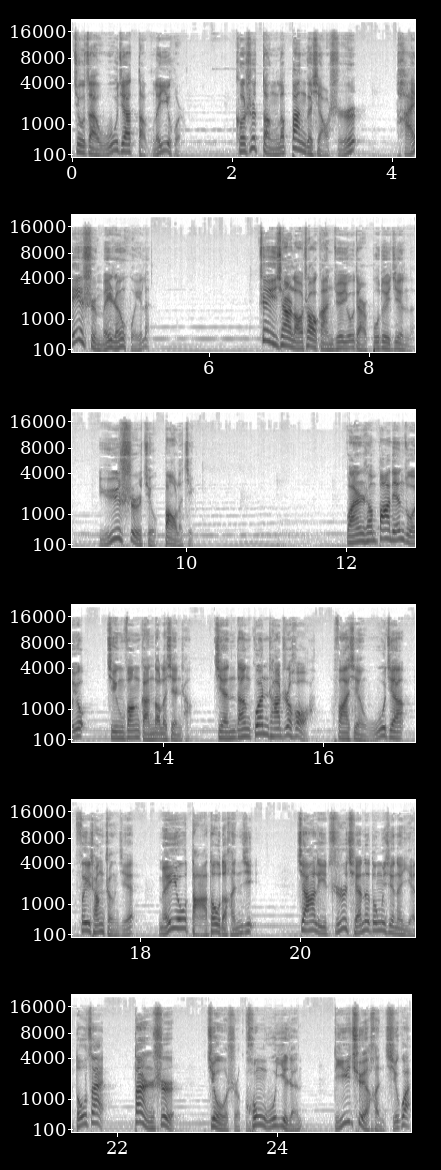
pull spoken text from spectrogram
就在吴家等了一会儿，可是等了半个小时，还是没人回来。这下老赵感觉有点不对劲了，于是就报了警。晚上八点左右，警方赶到了现场，简单观察之后啊，发现吴家非常整洁，没有打斗的痕迹。家里值钱的东西呢也都在，但是就是空无一人，的确很奇怪。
